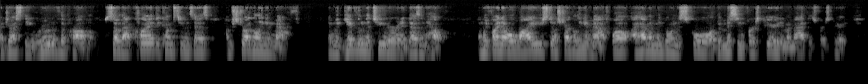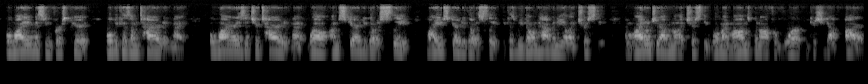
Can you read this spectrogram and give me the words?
address the root of the problem. So that client that comes to you and says, I'm struggling in math, and we give them the tutor and it doesn't help. And we find out, well, why are you still struggling in math? Well, I haven't been going to school. I've been missing first period and my math is first period. Well, why are you missing first period? Well, because I'm tired at night. Well, why is it you're tired at night? Well, I'm scared to go to sleep. Why are you scared to go to sleep? Because we don't have any electricity. And why don't you have an electricity? Well, my mom's been off of work because she got fired.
